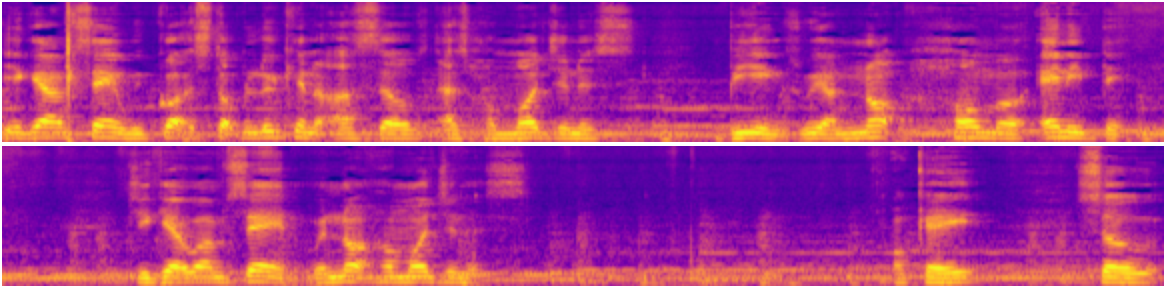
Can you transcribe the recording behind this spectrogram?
you get what I'm saying? We've got to stop looking at ourselves as homogenous beings. We are not homo anything. Do you get what I'm saying? We're not homogenous. Okay? So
